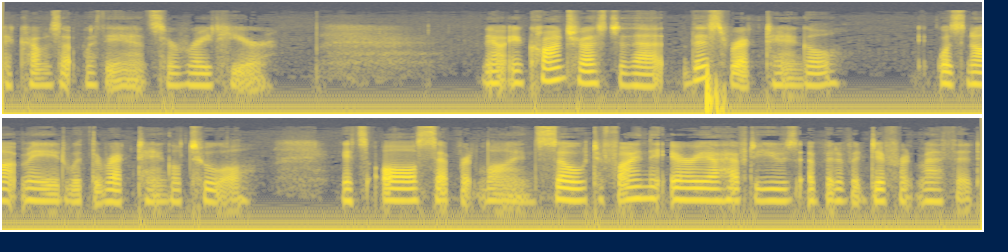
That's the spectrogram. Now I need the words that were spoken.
it comes up with the answer right here. Now in contrast to that, this rectangle was not made with the rectangle tool. It's all separate lines. So to find the area I have to use a bit of a different method.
